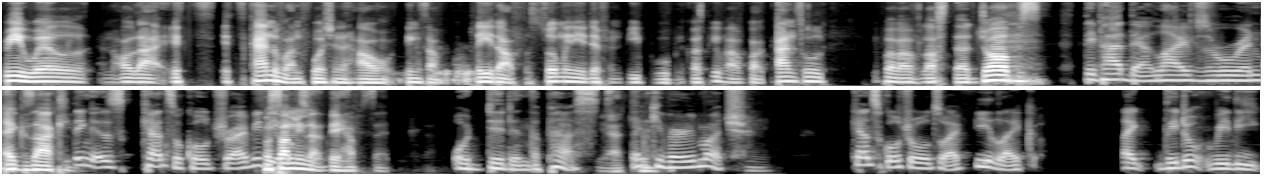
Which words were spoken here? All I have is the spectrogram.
free will and all that, it's it's kind of unfortunate how things have played out for so many different people because people have got cancelled, people have lost their jobs. They've had their lives ruined. Exactly. The thing is cancel culture. I mean, For something that they have said. or did in the past. Yeah, Thank you very much. Mm. Cancel culture also, I feel like like they don't really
